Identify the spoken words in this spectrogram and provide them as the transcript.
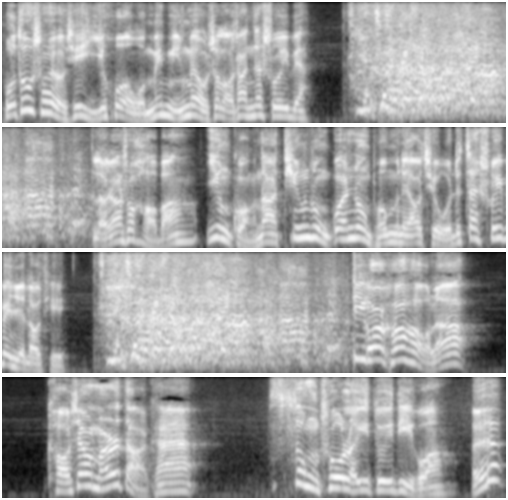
我多少有些疑惑，我没明白。我说老张，你再说一遍。老张说：“好吧，应广大听众、观众朋友们的要求，我就再说一遍这道题。地瓜烤好了，烤箱门打开，送出了一堆地瓜。哎，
